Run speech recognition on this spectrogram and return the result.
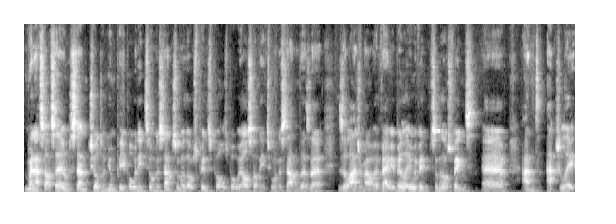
when I sort of say understand children and young people, we need to understand some of those principles, but we also need to understand there's a there's a large amount of variability within some of those things, um, and actually,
